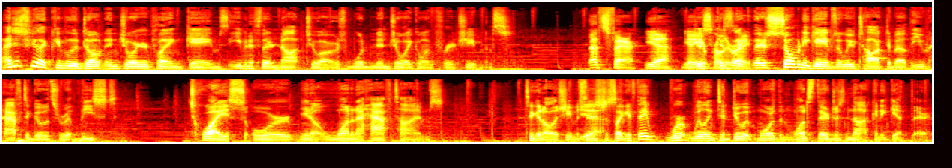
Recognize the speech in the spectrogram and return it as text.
I just feel like people who don't enjoy replaying games, even if they're not two hours, wouldn't enjoy going for achievements. That's fair. Yeah, yeah, Just you're probably like right. there's so many games that we've talked about that you have to go through at least twice or you know one and a half times to get all the achievements. Yeah. It's just like if they weren't willing to do it more than once, they're just not going to get there.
